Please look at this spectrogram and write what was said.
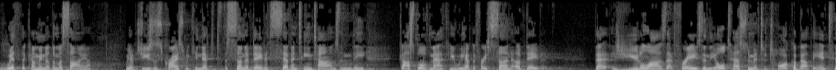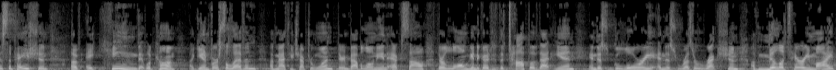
with the coming of the Messiah. We have Jesus Christ. We connect it to the Son of David 17 times in the Gospel of Matthew, we have the phrase son of David. That is utilized, that phrase in the Old Testament, to talk about the anticipation of a king that would come. Again, verse 11 of Matthew chapter 1, they're in Babylonian exile. They're longing to go to the top of that N in this glory and this resurrection of military might.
